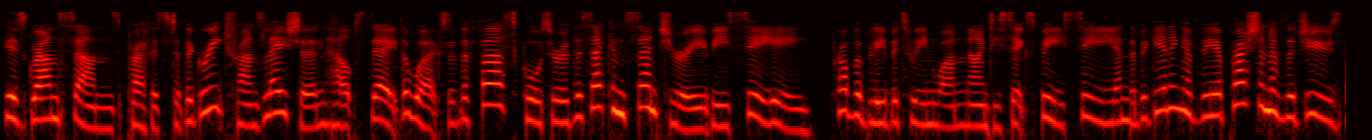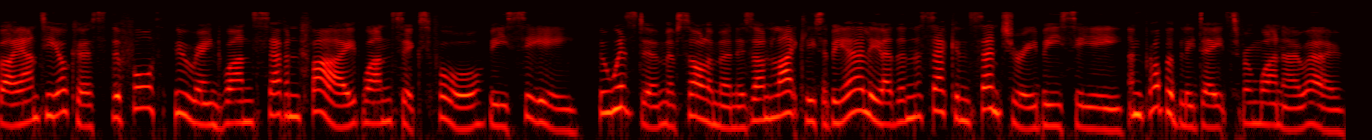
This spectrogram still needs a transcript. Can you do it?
His grandson's preface to the Greek translation helps date the works of the first quarter of the 2nd century BCE probably between 196 BC and the beginning of the oppression of the Jews by Antiochus IV, who reigned 175-164 BCE. The wisdom of Solomon is unlikely to be earlier than the 2nd century BCE, and probably dates from 100-50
